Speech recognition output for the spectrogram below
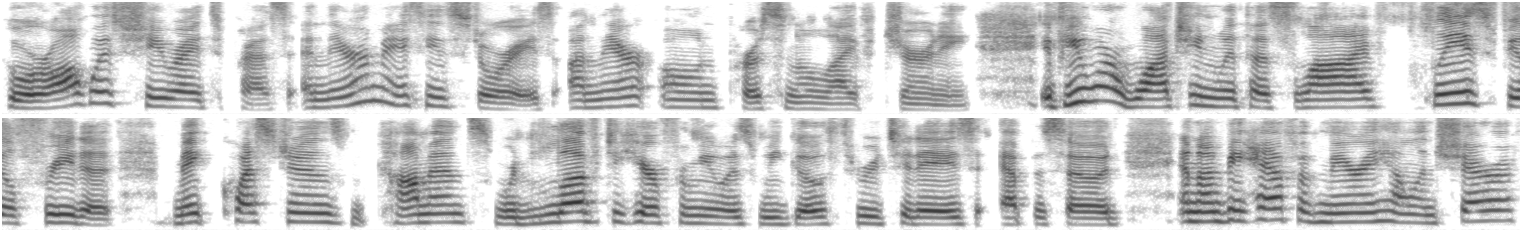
who are all with She Writes Press and their amazing stories on their own personal life journey. If you are watching with us live, please feel free to make questions, comments. We'd love to hear from you as we go through today's episode. And on behalf of Mary Helen Sheriff,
